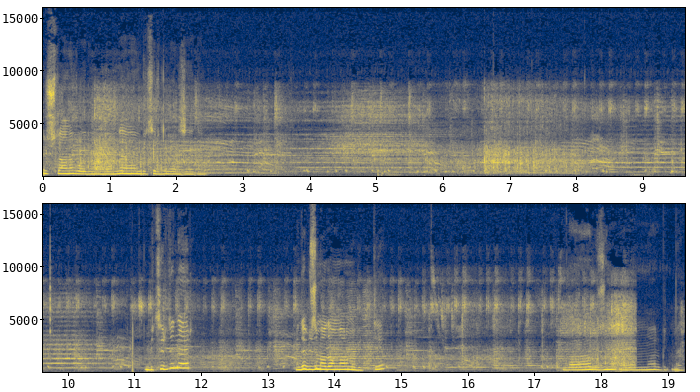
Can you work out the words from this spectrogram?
Üç tane koydum anlamda hemen bitirdiler zaten. Bitirdiler. Ya da bizim adamlar mı bitti? Bayağı bizim adamlar bitmedi.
